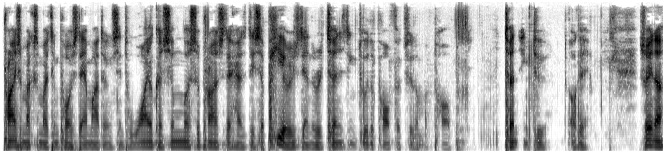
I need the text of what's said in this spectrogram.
price maximizing point, the MR percent, while consumer surplus that has disappeared and returns into the profit to the top, turn into OK。所以呢，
